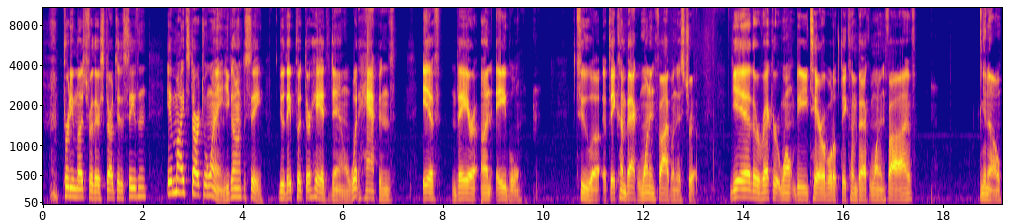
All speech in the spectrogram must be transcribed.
pretty much for their start to the season, it might start to wane. You're going to have to see. Do they put their heads down? What happens if they are unable to, uh, if they come back one and five on this trip? Yeah, their record won't be terrible if they come back one and five. You know,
